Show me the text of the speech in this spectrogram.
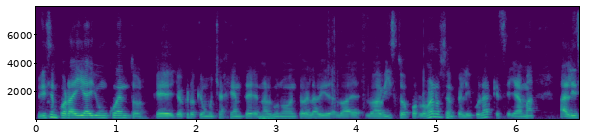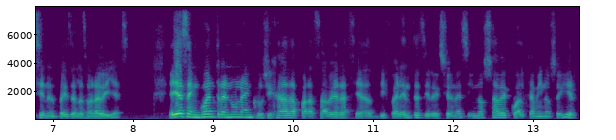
Dicen por ahí hay un cuento que yo creo que mucha gente en algún momento de la vida lo ha, lo ha, visto, por lo menos en película, que se llama Alicia en el País de las Maravillas. Ella se encuentra en una encrucijada para saber hacia diferentes direcciones y no sabe cuál camino seguir.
